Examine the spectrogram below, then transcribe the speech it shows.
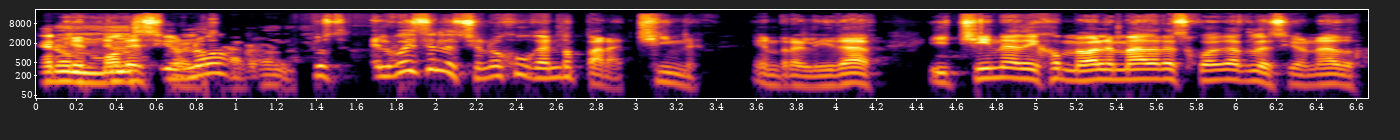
Era un que lesionó. Pues el güey se lesionó jugando para China, en realidad. Y China dijo: Me vale madres, juegas lesionado.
